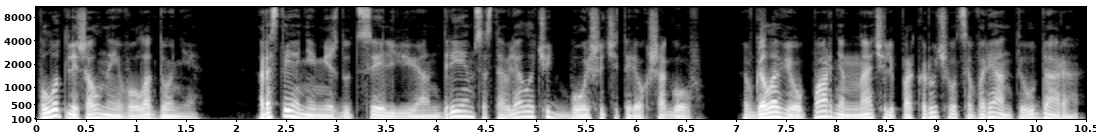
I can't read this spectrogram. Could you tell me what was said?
Плот лежал на его ладони. Расстояние между целью и Андреем составляло чуть больше четырех шагов. В голове у парня начали прокручиваться варианты удара.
